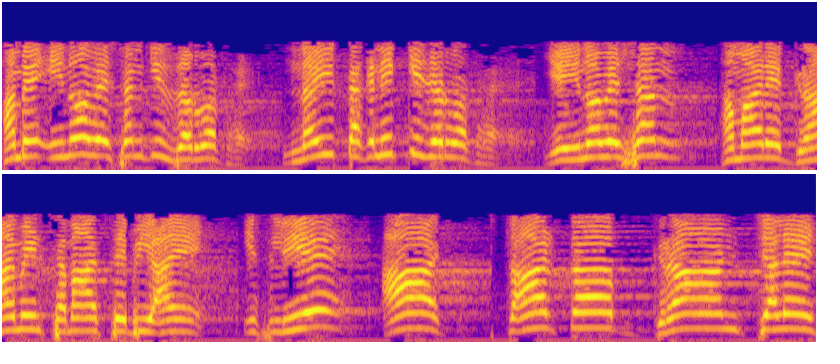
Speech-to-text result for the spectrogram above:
हमें इनोवेशन की ज़रूरत है, नई तकनीक की ज़रूरत है। ये इनोवेशन हमारे ग्रामीण समाज से भी आए। इसलिए आज स्टार्टअप ग्रांड चैलेंज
